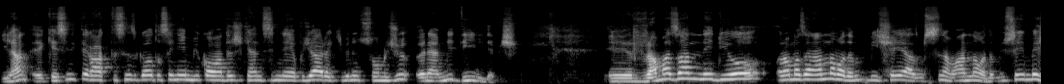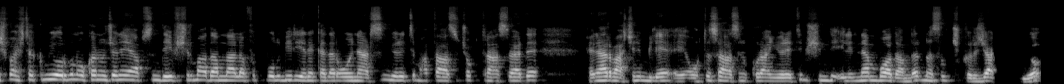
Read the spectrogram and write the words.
İlhan e, kesinlikle haklısınız. Galatasaray'ın en büyük avantajı kendisinin ne yapacağı rakibinin sonucu önemli değil demiş. E, Ramazan ne diyor? Ramazan anlamadım. Bir şey yazmışsın ama anlamadım. Hüseyin Beşbaş takımı yorgun. Okan Hoca ne yapsın? Devşirme adamlarla futbolu bir yere kadar oynarsın. Yönetim hatası çok transferde. Fenerbahçe'nin bile e, orta sahasını kuran yönetim şimdi elinden bu adamları nasıl çıkaracak diyor.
